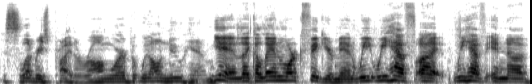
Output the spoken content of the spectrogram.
to celebrity's probably the wrong word, but we all knew him. Yeah, like a landmark figure, man. We we have uh we have in uh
